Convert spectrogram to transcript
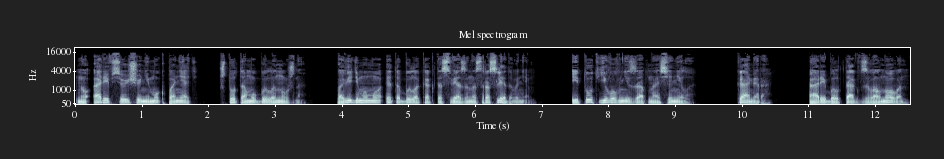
но Ари все еще не мог понять, что тому было нужно. По-видимому, это было как-то связано с расследованием. И тут его внезапно осенило. Камера. Ари был так взволнован,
